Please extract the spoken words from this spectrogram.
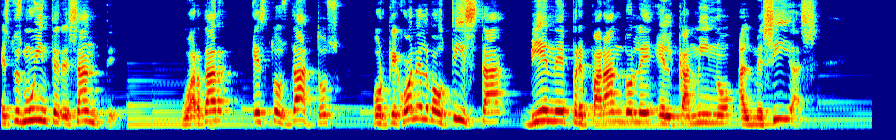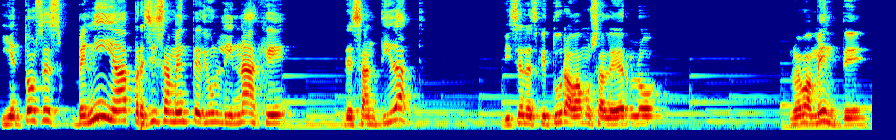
Esto es muy interesante, guardar estos datos, porque Juan el Bautista viene preparándole el camino al Mesías. Y entonces venía precisamente de un linaje de santidad. Dice la escritura, vamos a leerlo nuevamente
